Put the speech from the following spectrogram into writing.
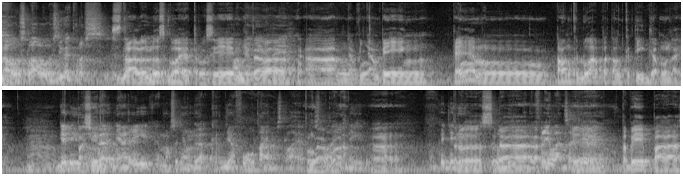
Lalu setelah lulus juga terus? Setelah lulus gue ya terusin gitu. ya. um, nyamping-nyamping. Kayaknya emang tahun kedua apa tahun ketiga mulai. Hmm, jadi nggak nyari maksudnya nggak kerja full time setelah Enggak setelah gua. ini gitu? Uh, Oke, jadi Terus sudah freelance aja. Iya, ya. Tapi pas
